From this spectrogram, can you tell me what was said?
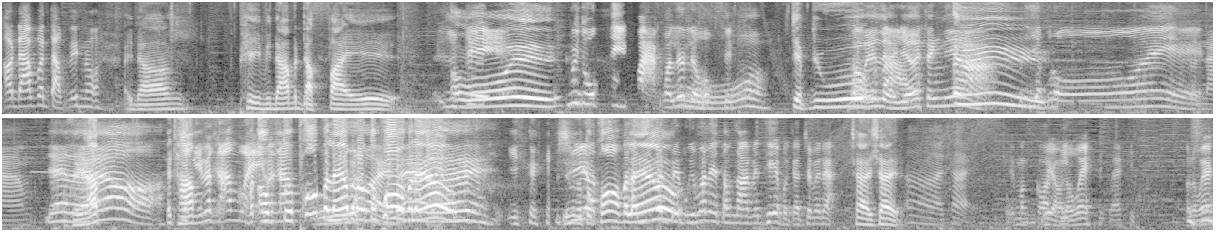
เอาดาวบนดับด้วยหน่อยไอ้นางเพลงมีน้ำมันดับไฟ โอ้โอ้ยยไม่โดนเตะปากว่ะเลื่อนเหลือหกสิบโโเจ็บอยู่ทำไมเหลือเยอะจังเนี่ยเอ้ยเรียบร้อยตัวน้แย่โอเคแล้ครับวไอ้ทามไหวไหมครับไหวมันไหเอามครับตัวพ่อมาแล้วมันเอาตัวพ่อมาแล้วำนี่มันตัวพ่อมาแล้วอันนี้นเป็นโปเกมอนในตำนานเป็นเทพเหมือนกันใช่ไหมเนี่ย ใช่ใช่อ่าใช่ เป็นมังกรเดี๋ยวเราเว้ยผิดผิด เอาละเว้ย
